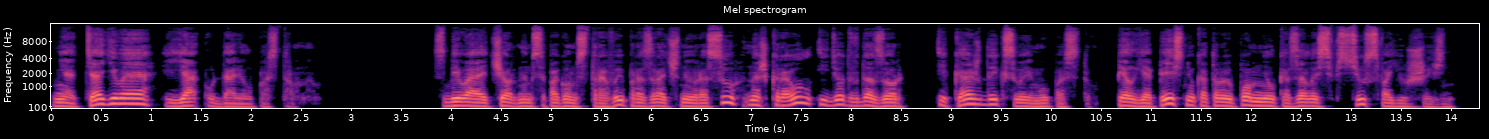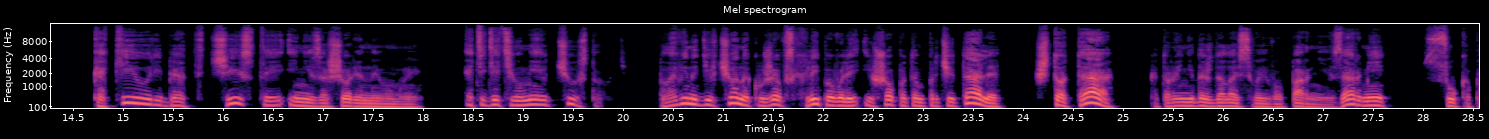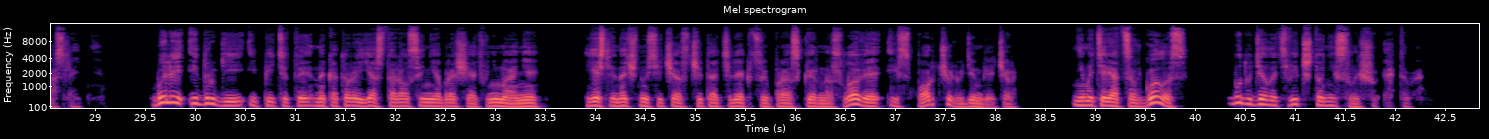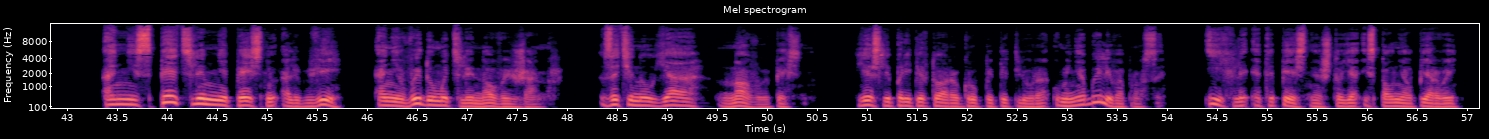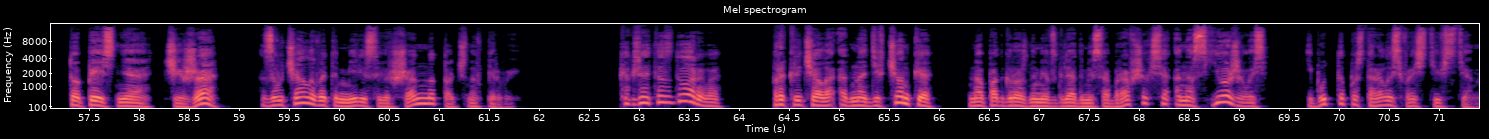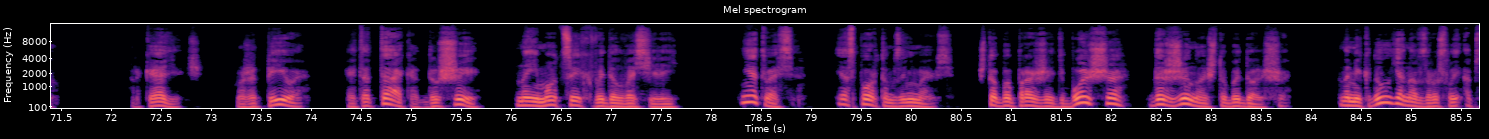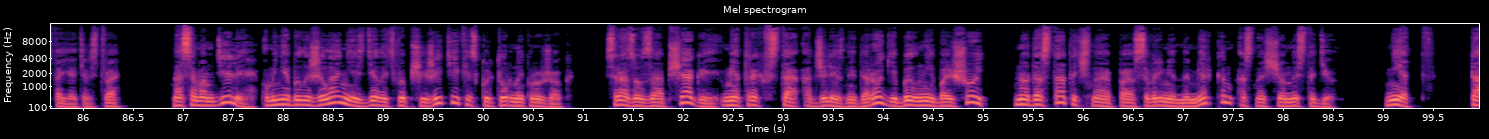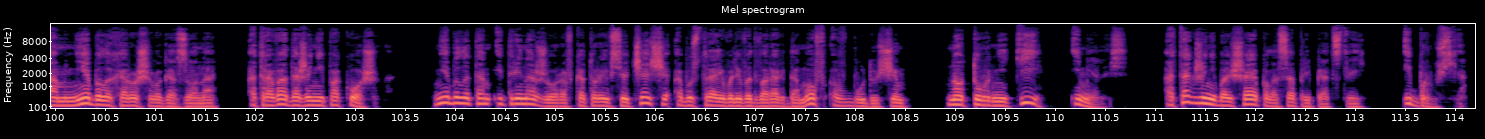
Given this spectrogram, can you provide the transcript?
Не оттягивая, я ударил по струнам. Сбивая черным сапогом с травы прозрачную росу, наш караул идет в дозор, и каждый к своему посту. Пел я песню, которую помнил, казалось, всю свою жизнь. Какие у ребят чистые и незашоренные умы. Эти дети умеют чувствовать. Половина девчонок уже всхлипывали и шепотом прочитали, что та, которая не дождалась своего парня из армии, сука последняя. Были и другие эпитеты, на которые я старался не обращать внимания. Если начну сейчас читать лекцию про сквернословие, испорчу людям вечер. Не матеряться в голос, буду делать вид, что не слышу этого. А не спеть ли мне песню о любви, а не выдумать ли новый жанр? Затянул я новую песню. Если по репертуару группы Петлюра у меня были вопросы, их ли эта песня, что я исполнял первый, то песня «Чижа» звучала в этом мире совершенно точно впервые. «Как же это здорово!» — прокричала одна девчонка, но под грозными взглядами собравшихся она съежилась и будто постаралась врасти в стену. — Аркадьевич, может, пиво? Это так, от души. На эмоциях выдал Василий. Нет, Вася, я спортом занимаюсь, чтобы прожить больше, да с женой, чтобы дольше. Намекнул я на взрослые обстоятельства. На самом деле, у меня было желание сделать в общежитии физкультурный кружок. Сразу за общагой, метрах в ста от железной дороги, был небольшой, но достаточно по современным меркам оснащенный стадион. Нет, там не было хорошего газона, а трава даже не покошена. Не было там и тренажеров, которые все чаще обустраивали во дворах домов в будущем, но турники имелись, а также небольшая полоса препятствий и брусья.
